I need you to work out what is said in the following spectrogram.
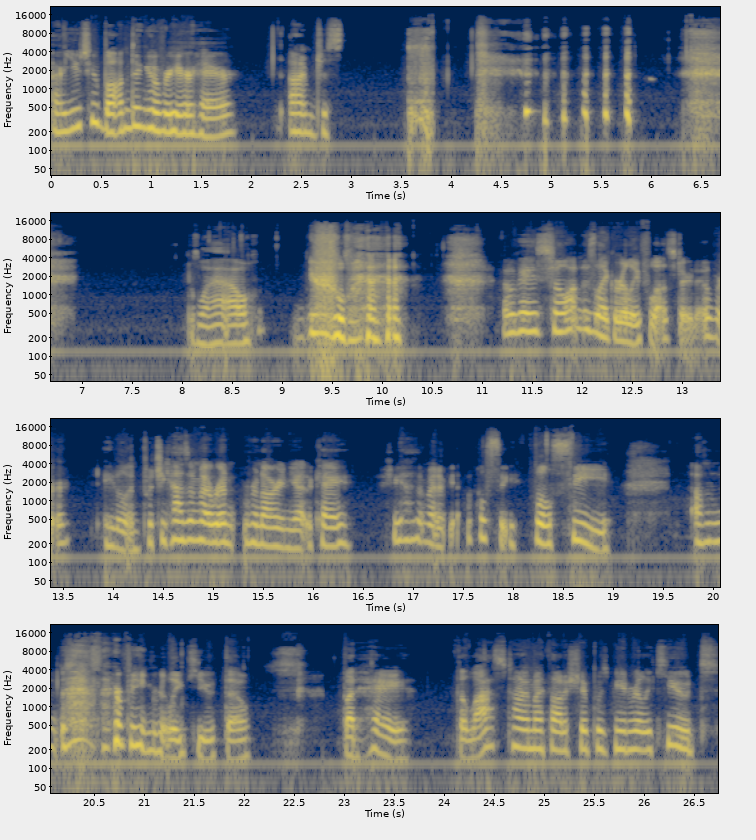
Are you two bonding over your hair? I'm just. wow. okay, Shallan is like really flustered over Adolin, but she hasn't met Ren- Renarin yet, okay? She hasn't met him yet. We'll see. We'll see. Um, they're being really cute, though. But hey, the last time I thought a ship was being really cute,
